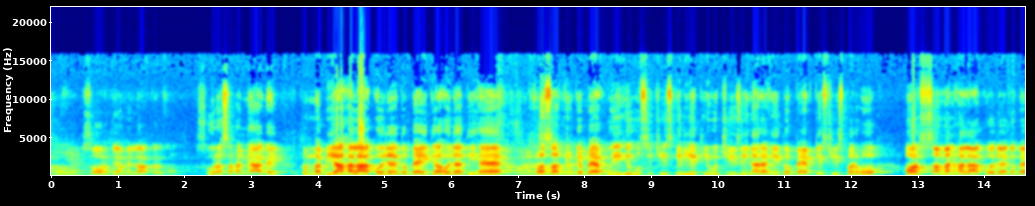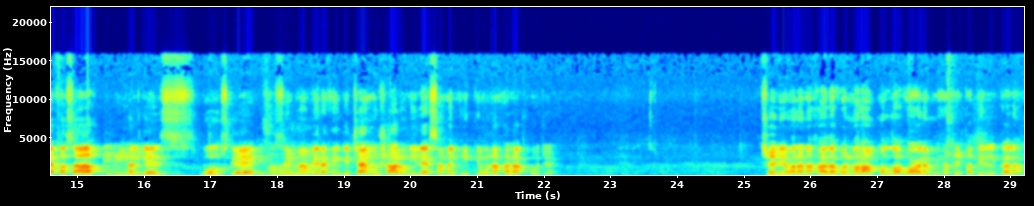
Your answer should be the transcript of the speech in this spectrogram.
سو روپیہ میں لا کر دوں۔ سورج سمجھ میں آ گئی؟ تو مبیا ہلاک ہو جائے تو بے کیا ہو جاتی ہے؟ فسخ کیونکہ بے ہوئی ہی اسی چیز کے لیے تھی، وہ چیز ہی نہ رہی، تو بے کس چیز پر ہو؟ اور سمن ہلاک ہو جائے تو بے فسخ بلکہ وہ اس کے ذمہ میں رہیں گے۔ چاہے مشار نیلے سمن ہی کیوں نہ ہلاک ہو جائے۔ چلیے مولانا هذا هو المرام والله اعلم بحقیقت الکلام۔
